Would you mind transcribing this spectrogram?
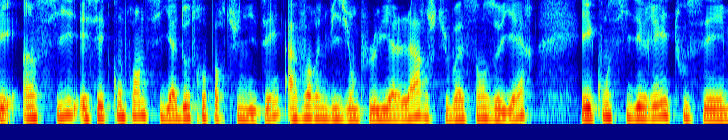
et ainsi essayer de comprendre s'il y a d'autres opportunités, avoir une vision plus large, tu vois, sans œillère, et considérer tous ces,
